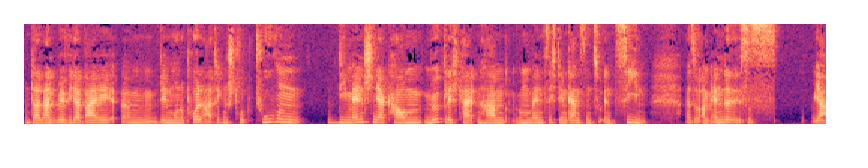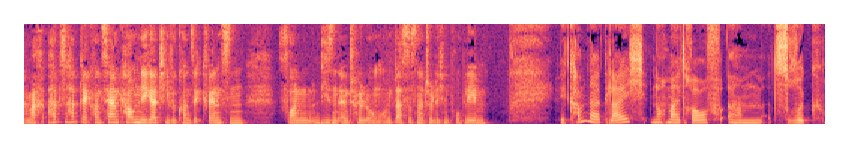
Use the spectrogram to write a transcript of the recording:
und da landen wir wieder bei ähm, den monopolartigen Strukturen, die Menschen ja kaum Möglichkeiten haben, im Moment sich dem Ganzen zu entziehen. Also am Ende ist es ja, mach, hat, hat der Konzern kaum negative Konsequenzen von diesen Enthüllungen. Und das ist natürlich ein Problem. Wir kommen da gleich nochmal drauf ähm, zurück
